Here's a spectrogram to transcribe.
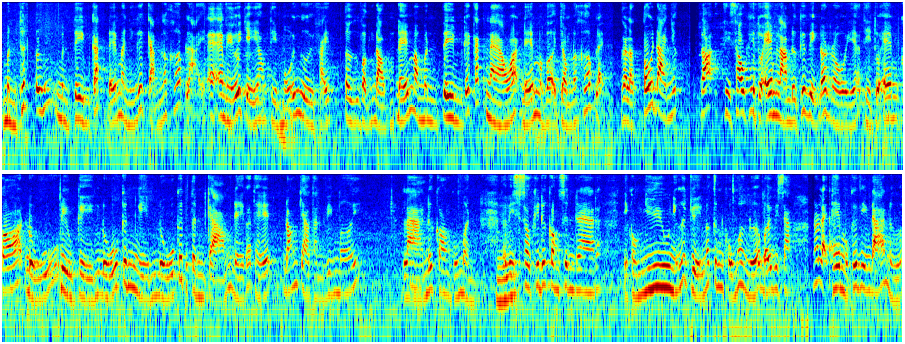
mình thích ứng mình tìm cách để mà những cái cạnh nó khớp lại. Em, em hiểu ý chị không? Thì mỗi người phải tự vận động để mà mình tìm cái cách nào á để mà vợ chồng nó khớp lại gọi là tối đa nhất đó thì sau khi tụi em làm được cái việc đó rồi á thì tụi em có đủ điều kiện đủ kinh nghiệm đủ cái tình cảm để có thể đón chào thành viên mới là đứa con của mình. Tại vì sau khi đứa con sinh ra đó thì còn nhiều những cái chuyện nó kinh khủng hơn nữa. Bởi vì sao? Nó lại thêm một cái viên đá nữa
